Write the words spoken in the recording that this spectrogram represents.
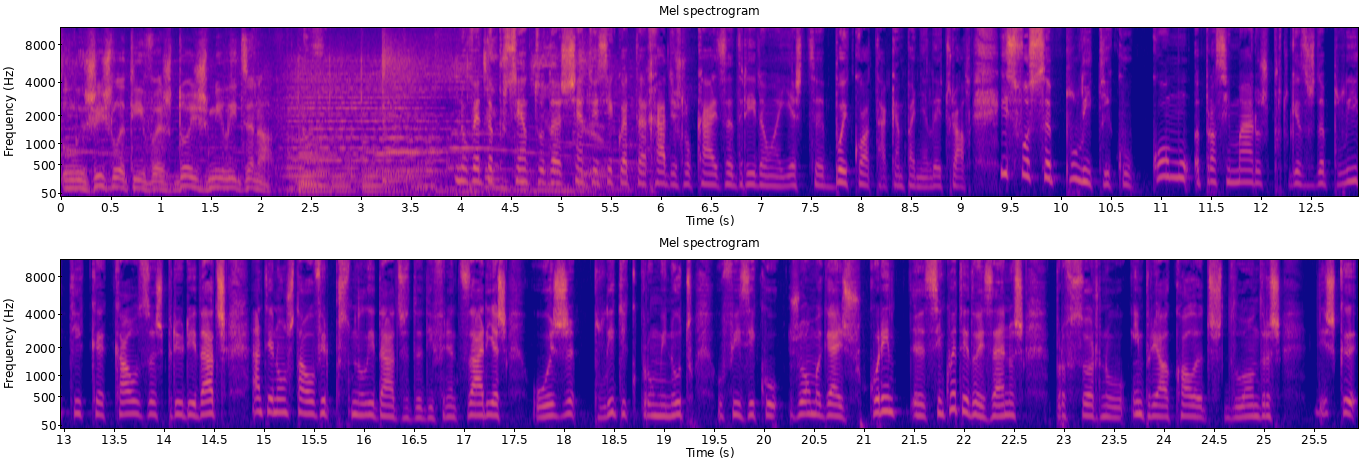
Douro. Legislativas 2019. 90% das 150 rádios locais aderiram a este boicote à campanha eleitoral. E se fosse político, como aproximar os portugueses da política, causas, prioridades? A Antena não está a ouvir personalidades de diferentes áreas. Hoje, político por um minuto, o físico João Magueijo, 40, 52 anos, professor no Imperial College de Londres, diz que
